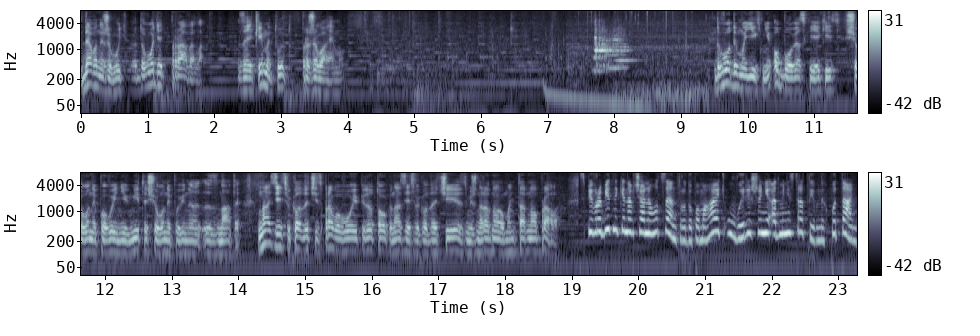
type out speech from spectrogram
де вони живуть, доводять правила, за якими тут проживаємо. Доводимо їхні обов'язки, якісь, що вони повинні вміти, що вони повинні знати. У нас є викладачі з правової підготовки, у нас є викладачі з міжнародного гуманітарного права. Співробітники навчального центру допомагають у вирішенні адміністративних питань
